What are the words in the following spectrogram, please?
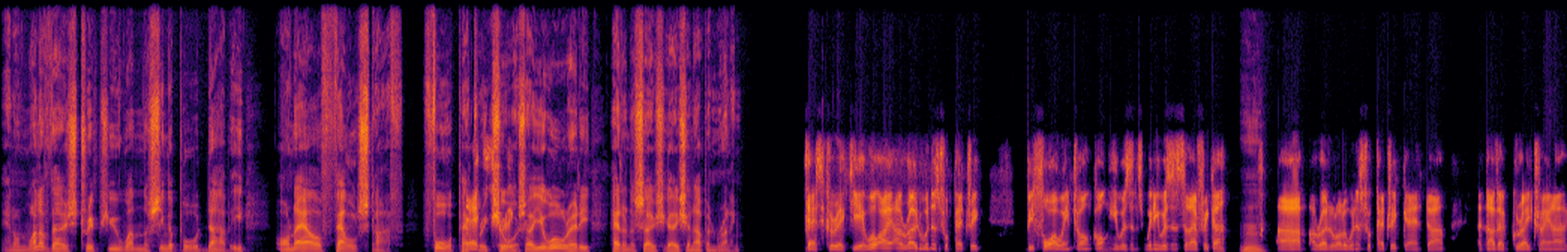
and on one of those trips you won the Singapore Derby on our Falstaff for Patrick That's Shaw. Correct. So you already had an association up and running. That's correct. Yeah. Well, I, I rode winners for Patrick before I went to Hong Kong. He was in, when he was in South Africa. Mm. Um, I rode a lot of winners for Patrick, and um, another great trainer,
